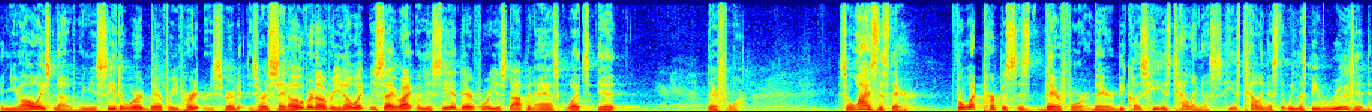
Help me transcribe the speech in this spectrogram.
And you always know when you see the word therefore, you've heard it, you've heard it, you've heard it say it over and over. You know what you say, right? When you see it therefore, you stop and ask, what's it therefore? So why is this there? For what purpose is therefore there? Because he is telling us, he is telling us that we must be rooted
